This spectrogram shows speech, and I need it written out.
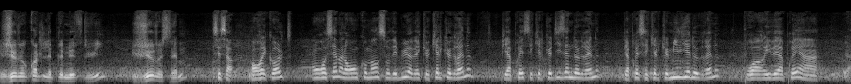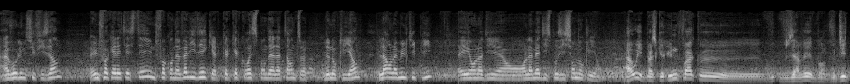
je récolte les premiers fruits, je resème. C'est ça. On récolte, on ressème. Alors on commence au début avec quelques graines, puis après c'est quelques dizaines de graines, puis après, c'est quelques milliers de graines pour arriver après à un, volume suffisant. Une fois qu'elle est testée, une fois qu'on a validé qu'elle correspondait à l'attente de nos clients, là on la multiplie et on la, on la met à disposition de nos clients. Ah oui, parce qu'une fois que vous avez, bon, vous dites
